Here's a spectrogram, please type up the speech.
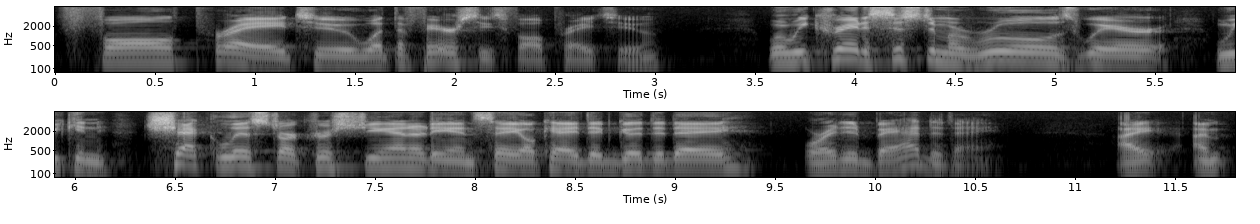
fall prey to what the Pharisees fall prey to, where we create a system of rules where we can checklist our Christianity and say, okay, I did good today or I did bad today. I, I'm,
